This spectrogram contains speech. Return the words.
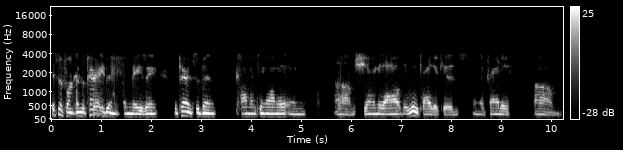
it's been fun, and the parents have been amazing. The parents have been commenting on it and um, sharing it out. They're really proud of their kids, and they're proud of um,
